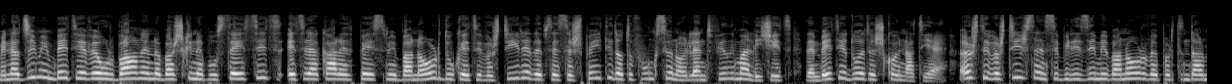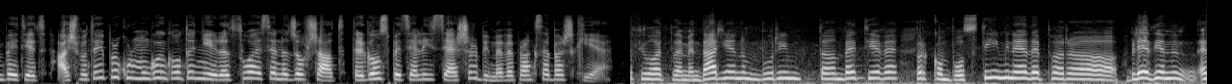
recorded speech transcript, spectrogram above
Menaxhimi i mbetjeve urbane në bashkinë e Pustecit, e cila ka rreth pesë mijë banorë, duket i vështirë edhe pse së shpejti do të funksionojë lendfilli i Maliqit dhe mbetjet duhet të shkojnë atje. Është i vështirë sensibilizimi i banorëve për të ndarë mbetjet, aq më tepër kur mungojnë kontenierët thuajse në çdo fshat, tregon specialistja e shërbimeve pranë kësaj bashkie. Të fillohet dhe me ndarjen në burim të mbetjeve, për kompostimin edhe për mbledhjen e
